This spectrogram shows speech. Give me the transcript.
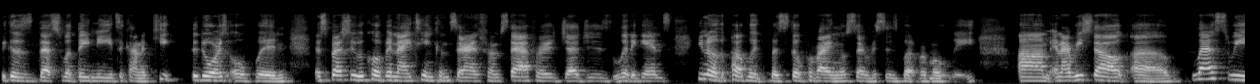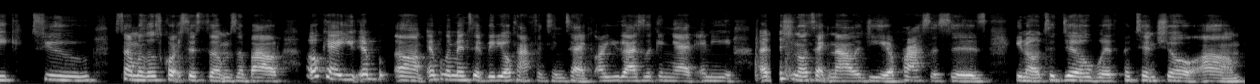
because that's what they need to kind of keep the doors open, especially with COVID 19 concerns from staffers, judges, litigants, you know, the public, but still providing those services, but remotely. Um, and I reached out uh, last week to some of those court systems about okay, you imp- um, implemented video conferencing tech. Are you guys looking at any additional technology or processes, you know, to deal with potential um,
